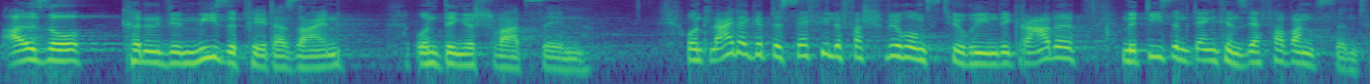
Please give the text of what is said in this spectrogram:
also können wir Miesepeter sein und Dinge schwarz sehen. Und leider gibt es sehr viele Verschwörungstheorien, die gerade mit diesem Denken sehr verwandt sind.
